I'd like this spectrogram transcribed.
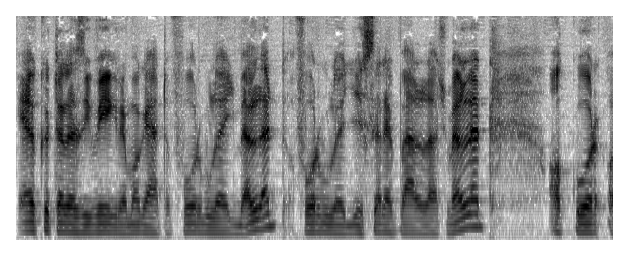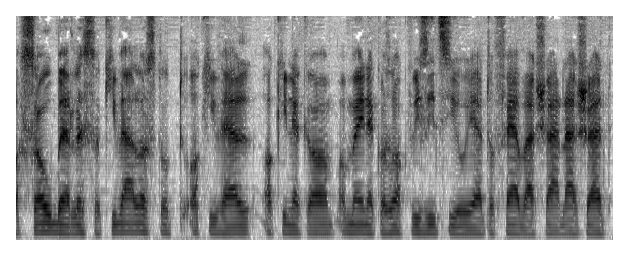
elkötelezi végre magát a Formula 1 mellett, a Formula 1 szerepvállalás mellett, akkor a Sauber lesz a kiválasztott, akivel, akinek a, amelynek az akvizícióját, a felvásárlását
